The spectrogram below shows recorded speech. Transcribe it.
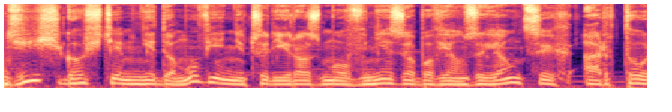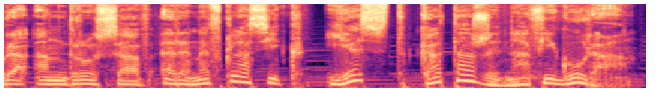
Dziś gościem niedomówień, czyli rozmów niezobowiązujących Artura Andrusa w RMF Classic jest Katarzyna Figura.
